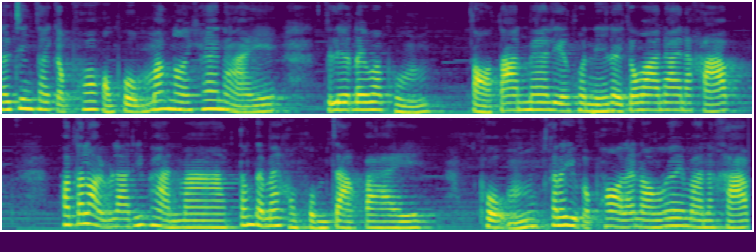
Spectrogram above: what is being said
และจริงใจกับพ่อของผมมากน้อยแค่ไหน จะเรียกได้ว่าผมต่อต้านแม่เลี้ยงคนนี้เลยก็ว่าได้นะครับ เพราะตลอดเวลาที่ผ่านมาตั้งแต่แม่ของผมจากไป ผมก็ได้อยู่กับพ่อและน้องเรื่อยมานะครับ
